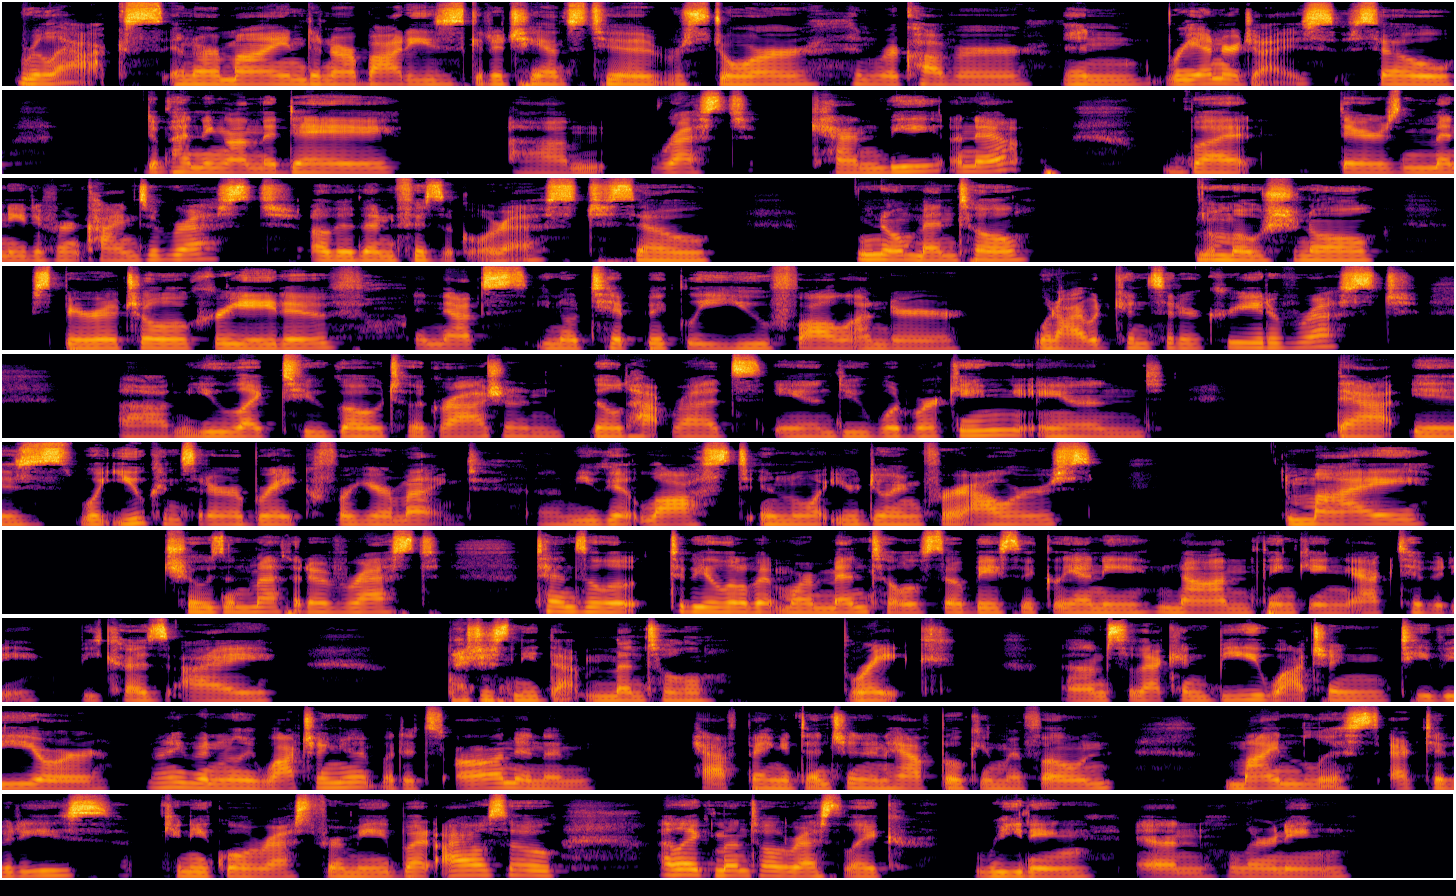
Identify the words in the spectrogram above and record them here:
relax and our mind and our bodies get a chance to restore and recover and re energize. So, depending on the day, um, rest can be a nap, but there's many different kinds of rest other than physical rest. So, you know, mental, emotional, spiritual, creative. And that's, you know, typically you fall under what I would consider creative rest. Um, you like to go to the garage and build hot rods and do woodworking, and that is what you consider a break for your mind. Um, you get lost in what you're doing for hours. My chosen method of rest tends to be a little bit more mental. So basically, any non thinking activity because I I just need that mental break. Um, so that can be watching TV or not even really watching it, but it's on and I'm half paying attention and half poking my phone. Mindless activities can equal rest for me. But I also, I like mental rest, like reading and learning.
